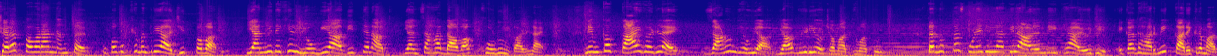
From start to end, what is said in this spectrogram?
शरद पवारांनंतर उपमुख्यमंत्री अजित पवार यांनी देखील योगी आदित्यनाथ यांचा हा दावा खोडून काढलाय. नेमकं काय घडलंय जाणून घेऊया या व्हिडिओच्या माध्यमातून. तर नुकतंच पुणे जिल्ह्यातील आळंदी इथे आयोजित एका धार्मिक कार्यक्रमात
